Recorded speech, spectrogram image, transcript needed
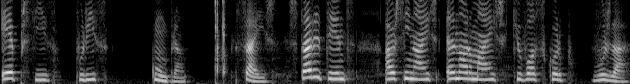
é preciso, por isso, cumpram. 6. Estar atento aos sinais anormais que o vosso corpo vos dá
